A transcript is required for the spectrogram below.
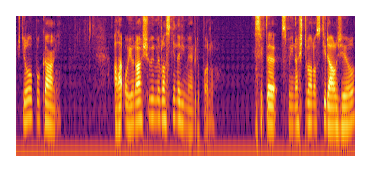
že dělalo pokání. Ale o Jonášovi my vlastně nevíme, jak dopadl. Jestli v té své naštvanosti dál žil,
